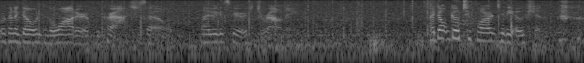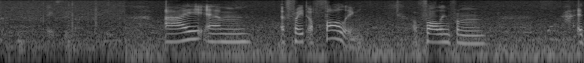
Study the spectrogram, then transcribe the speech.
we're gonna go into the water if we crash. So my biggest fear is drowning. I don't go too far into the ocean. basically. I am afraid of falling, of falling from at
